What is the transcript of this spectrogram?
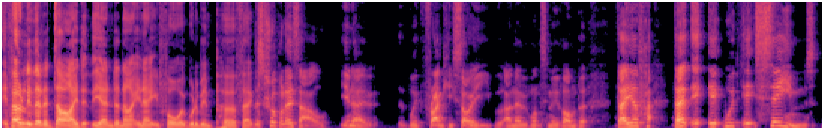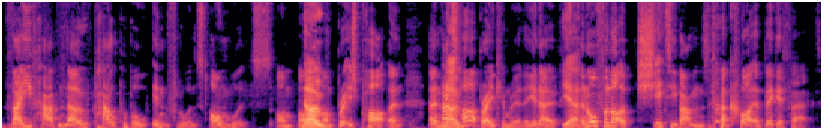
If only they'd have died at the end of 1984, it would have been perfect. The trouble is, Al, you know, with Frankie. Sorry, I know we want to move on, but they have. Ha- they, it, it would. It seems they've had no palpable influence onwards on on, No. on British pop, and and that's No. heartbreaking, really. You know, Yeah. an awful lot of shitty bands have had quite a big effect.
